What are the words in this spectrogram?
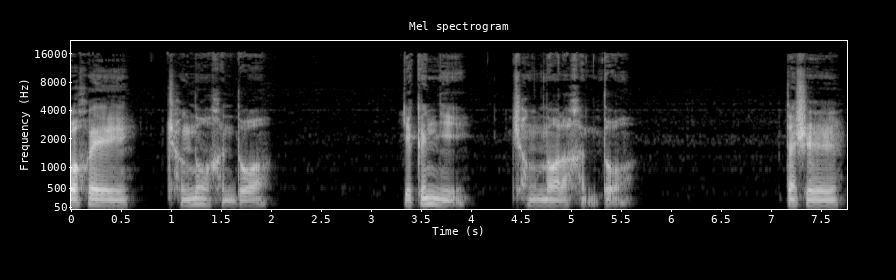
我会承诺很多，也跟你承诺了很多，但是。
